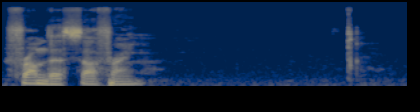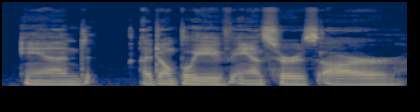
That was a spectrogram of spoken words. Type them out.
from this suffering? And I don't believe answers are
